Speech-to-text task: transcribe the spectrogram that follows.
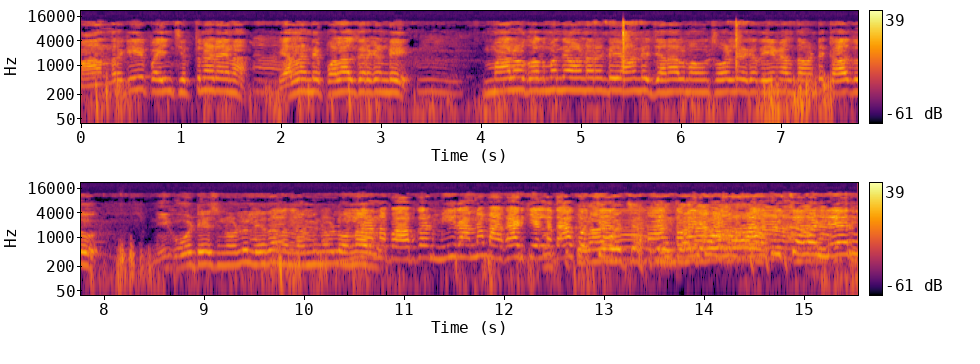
మా అందరికి పైన చెప్తున్నాడు ఆయన. వెళ్ళండి పొలాలు తిరగండి. మాలో కొంతమంది ఏమన్నారంటే ఏమండి జనాలు మమ్మల్ని చూడలేదు కదా ఏం వెళ్తామంటే కాదు. నీకు ఓటేసిన వాళ్ళు లేదా నన్ను నమ్మిన వాళ్ళు ఉన్నారు. బాబు గారు మీరన్న మా కాడికి వెళ్ళ దాకా వచ్చారు. అంతమంది వాళ్ళు లేరు.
